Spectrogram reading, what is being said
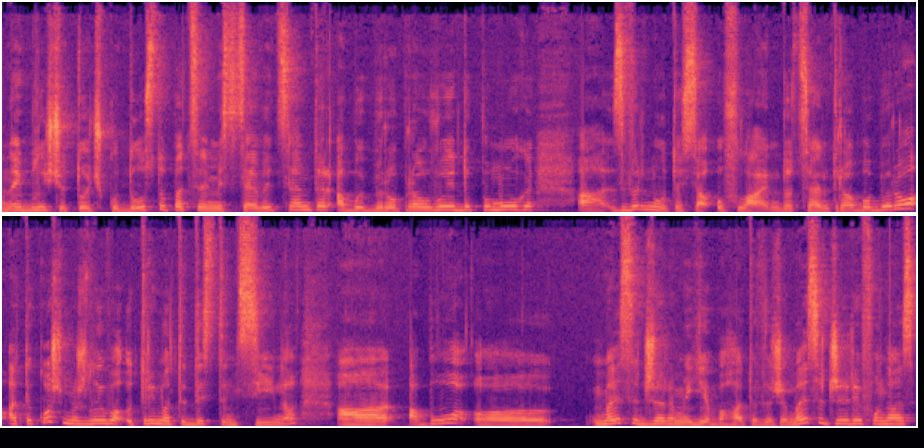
найближчу точку доступу, це місцевий центр або бюро правової допомоги, звернутися офлайн до центру або бюро, а також можливо отримати дистанційно або Меседжерами є багато вже меседжерів у нас,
